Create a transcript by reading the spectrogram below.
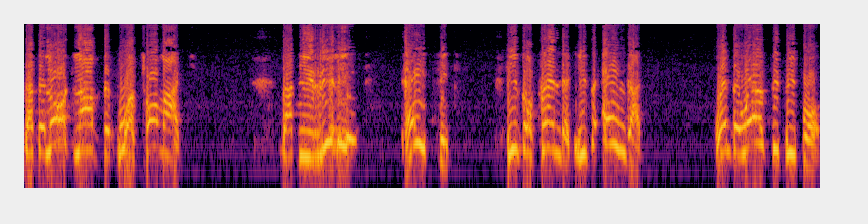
that the Lord loves the poor so much that he really hates it. He's offended. He's angered. When the wealthy people,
